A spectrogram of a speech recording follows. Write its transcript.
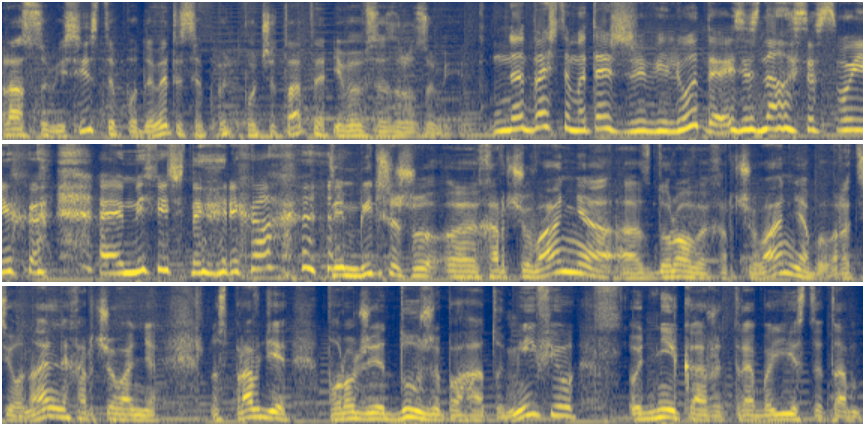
раз собі сісти, подивитися, почитати, і ви все зрозумієте. Ну, бачите, ми теж живі люди, зізналися в своїх е, міфічних гріхах. Тим більше, що е, харчування, е, здорове харчування, раціональне харчування, насправді породжує дуже багато міфів. Одні кажуть, треба їсти там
